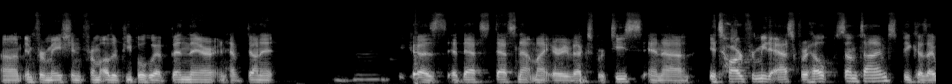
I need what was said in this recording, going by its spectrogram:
um, information from other people who have been there and have done it, mm-hmm. Because that's that's not my area of expertise, and uh, it's hard for me to ask for help sometimes because I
